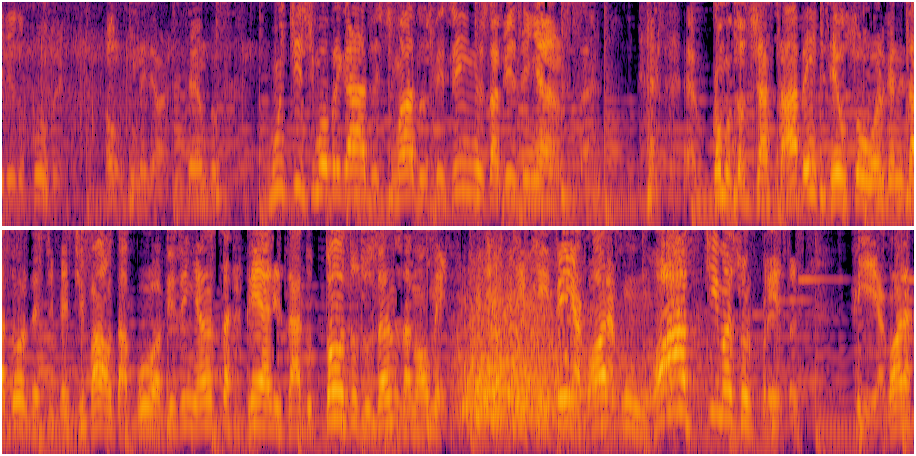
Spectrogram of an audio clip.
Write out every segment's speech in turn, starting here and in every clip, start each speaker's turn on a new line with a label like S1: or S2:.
S1: querido público. Ou melhor dizendo, muitíssimo obrigado, estimados vizinhos da vizinhança. Como todos já sabem, eu sou o organizador deste Festival da Boa Vizinhança, realizado todos os anos anualmente. E que vem agora com ótimas surpresas. E agora,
